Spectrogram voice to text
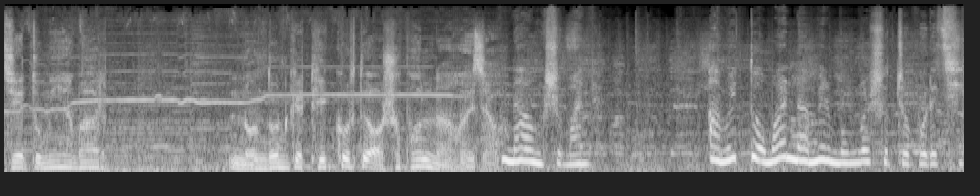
যে তুমি আবার নন্দনকে ঠিক করতে অসফল না হয়ে যাও। না অংশমান। আমি তোমার নামের মঙ্গলসূত্র পড়েছি।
